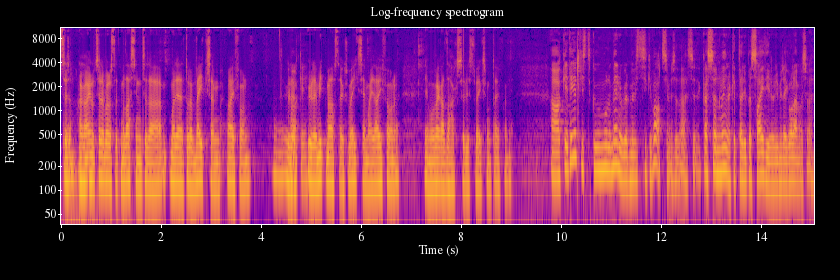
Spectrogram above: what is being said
see, aga ainult sellepärast, et ma tahtsin seda, ma tean, et tuleb väiksem iPhone. üle okay., üle mitme aasta jooksul väiksemaid iPhone'e ja ma väga tahaks sellist väiksemat iPhone'i. okei okay,, tegelikult vist, kui mulle meenub, et me vist isegi vaatasime seda, kas on võimalik, et ta oli juba saidil oli midagi olemas või?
